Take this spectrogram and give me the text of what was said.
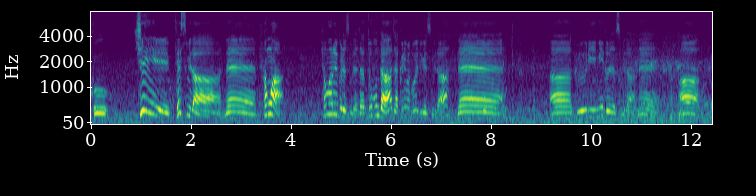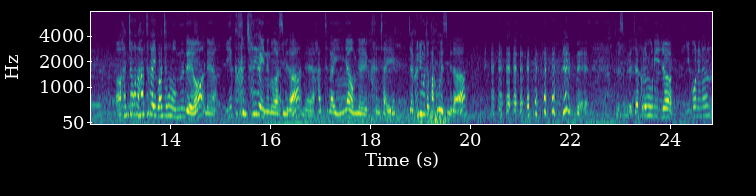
9, 10 됐습니다. 네, 평화. 평화를 그렸습니다. 자, 두 분 다 자, 그림을 보여드리겠습니다. 네. 아, 그림이 그려졌습니다. 네. 아, 아, 한쪽은 하트가 있고 한쪽은 없는데요. 네, 이게 큰 차이가 있는 것 같습니다. 네, 하트가 있냐 없냐의 큰 차이. 자, 그림을 좀 바꾸겠습니다. 네, 좋습니다. 자, 그러면 우리 저 이번에는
